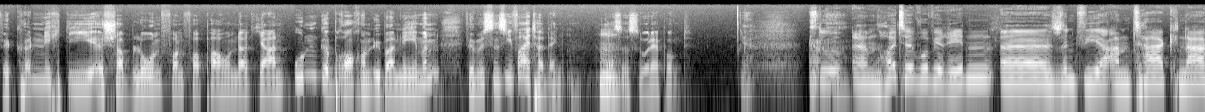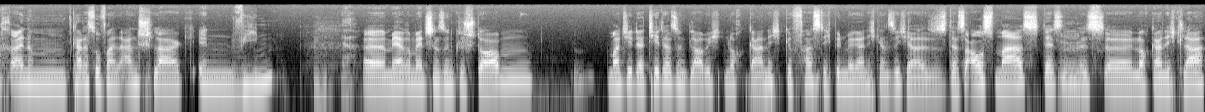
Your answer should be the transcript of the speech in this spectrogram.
Wir können nicht die äh, Schablonen von vor ein paar hundert Jahren ungebrochen übernehmen. Wir müssen sie weiterdenken. Das ist so der Punkt. Du, ähm, heute, wo wir reden, äh, sind wir am Tag nach einem katastrophalen Anschlag in Wien. Äh, mehrere Menschen sind gestorben. Manche der Täter sind, glaube ich, noch gar nicht gefasst. Ich bin mir gar nicht ganz sicher. Also das Ausmaß dessen ist äh, noch gar nicht klar.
